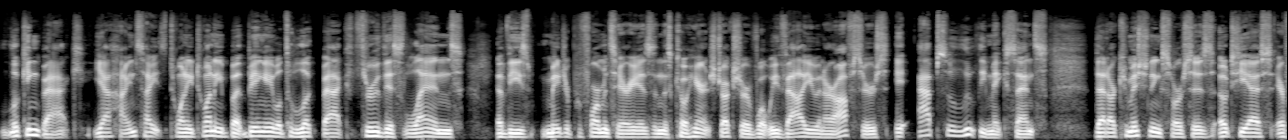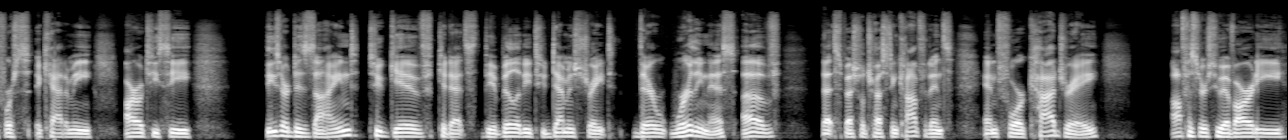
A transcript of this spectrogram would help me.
looking back, yeah, hindsight's 2020, but being able to look back through this lens of these major performance areas and this coherent structure of what we value in our officers, it absolutely makes sense that our commissioning sources, OTS, Air Force Academy, ROTC, these are designed to give cadets the ability to demonstrate their worthiness of that special trust and confidence. And for cadre, officers who have already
